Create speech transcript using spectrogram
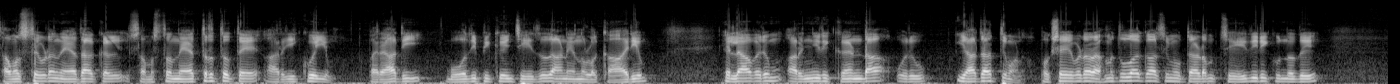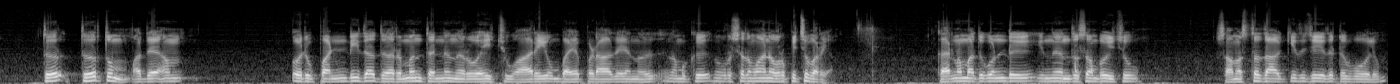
സമസ്തയുടെ നേതാക്കൾ സമസ്ത നേതൃത്വത്തെ അറിയിക്കുകയും പരാതി ബോധിപ്പിക്കുകയും ചെയ്തതാണ് എന്നുള്ള കാര്യം എല്ലാവരും അറിഞ്ഞിരിക്കേണ്ട ഒരു യാഥാർത്ഥ്യമാണ്. പക്ഷേ ഇവിടെ റഹ്മത്തുള്ള കാസിം മുത്താടം ചെയ്തിരിക്കുന്നത് തീർ തീർത്തും അദ്ദേഹം ഒരു പണ്ഡിത ധർമ്മം തന്നെ നിർവഹിച്ചു. ആരെയും ഭയപ്പെടാതെ എന്ന് നമുക്ക് നൂറ് ശതമാനം ഉറപ്പിച്ച് പറയാം. കാരണം അതുകൊണ്ട് ഇന്ന് എന്ത് സംഭവിച്ചു? സമസ്ത താക്കീത് ചെയ്തിട്ട് പോലും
